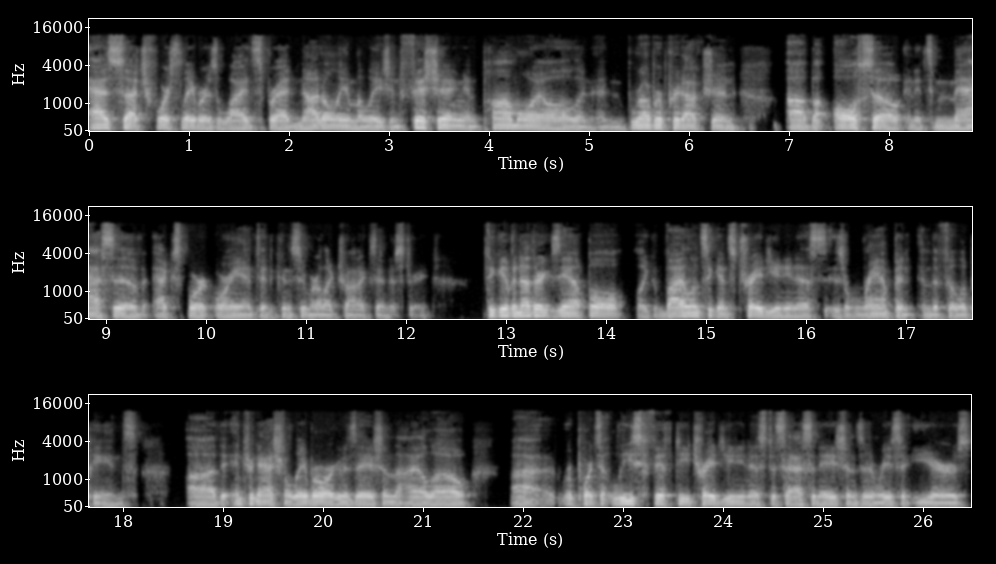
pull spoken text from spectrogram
as such, forced labor is widespread not only in Malaysian fishing and palm oil and, and rubber production, uh, but also in its massive export oriented consumer electronics industry. To give another example, like violence against trade unionists is rampant in the Philippines. Uh, the International Labor Organization, the ILO, uh, reports at least 50 trade unionist assassinations in recent years.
